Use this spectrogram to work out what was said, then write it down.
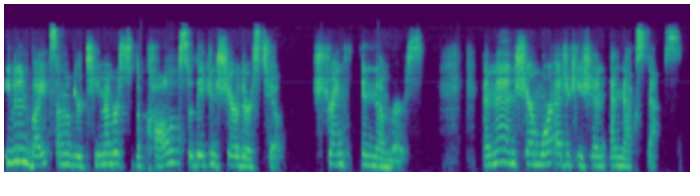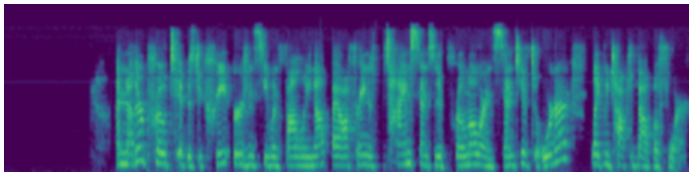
Even invite some of your team members to the call so they can share theirs too. Strength in numbers. And then share more education and next steps. Another pro tip is to create urgency when following up by offering a time sensitive promo or incentive to order, like we talked about before.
